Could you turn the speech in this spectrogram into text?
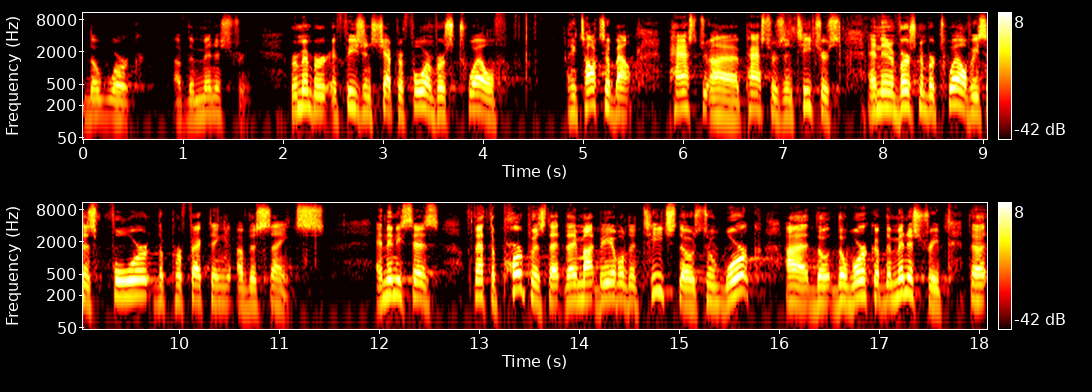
the work of the ministry. Remember Ephesians chapter 4 and verse 12 he talks about pastor, uh, pastors and teachers. And then in verse number 12, he says, For the perfecting of the saints. And then he says that the purpose that they might be able to teach those, to work uh, the, the work of the ministry, the,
